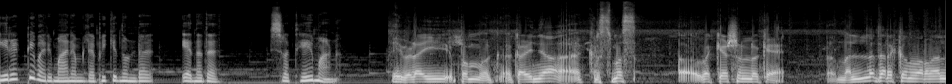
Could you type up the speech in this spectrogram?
ഇരട്ടി വരുമാനം ലഭിക്കുന്നുണ്ട് എന്നത് ശ്രദ്ധേയമാണ്. ഇവിടെ ഈ ഇപ്പം കഴിഞ്ഞ ക്രിസ്മസ് വെക്കേഷനിലൊക്കെ നല്ല തിരക്കെന്ന് പറഞ്ഞാൽ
